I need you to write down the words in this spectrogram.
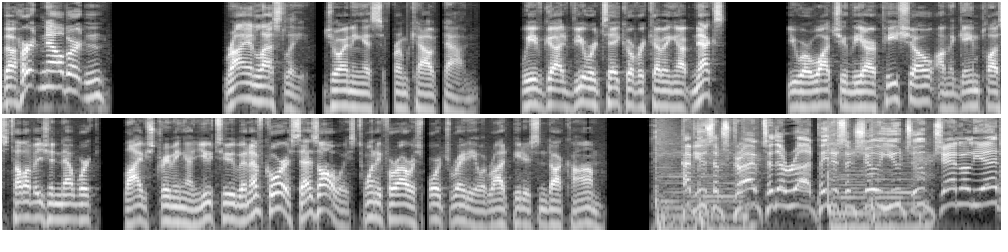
The Hurtin' Albertan Ryan Leslie joining us from Cowtown. We've got viewer takeover coming up next. You are watching the RP show on the Game Plus television network, live streaming on YouTube, and of course, as always, 24 hour sports radio at rodpedersen.com. Have you subscribed to the Rod Pedersen Show YouTube channel yet?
